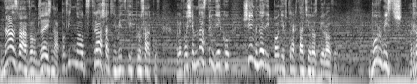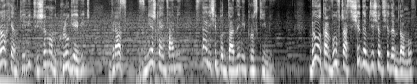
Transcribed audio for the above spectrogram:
Nazwa Wąbrzeźna powinna odstraszać niemieckich Prusaków, ale w XVIII wieku sięgnęli po nie w traktacie rozbiorowym. Burmistrz Roch Jankiewicz i Szymon Klugiewicz wraz z mieszkańcami stali się poddanymi pruskimi. Było tam wówczas 77 domów,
